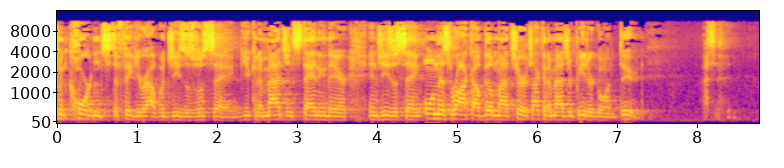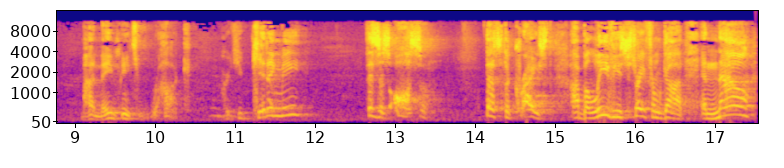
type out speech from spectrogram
concordance to figure out what Jesus was saying. You can imagine standing there and Jesus saying, on this rock, I'll build my church. I can imagine Peter going, dude, said, my name means rock. Are you kidding me? This is awesome. That's the Christ. I believe he's straight from God. And now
